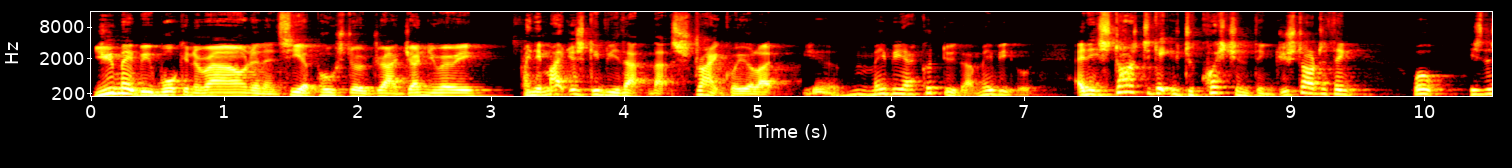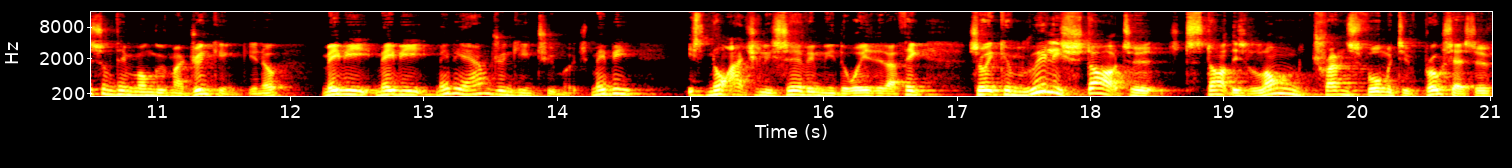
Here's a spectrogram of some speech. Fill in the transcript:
you may be walking around and then see a poster of Dry January, and it might just give you that that strike where you're like, yeah, maybe I could do that, maybe, and it starts to get you to question things. You start to think, well, is there something wrong with my drinking? You know, maybe, maybe, maybe I am drinking too much. Maybe it's not actually serving me the way that I think. So it can really start to start this long transformative process of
